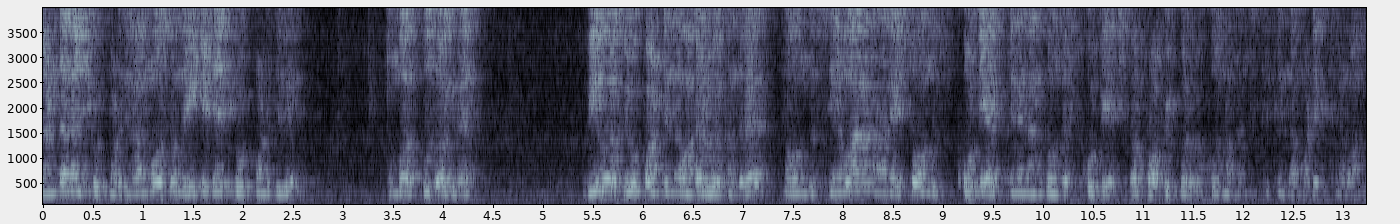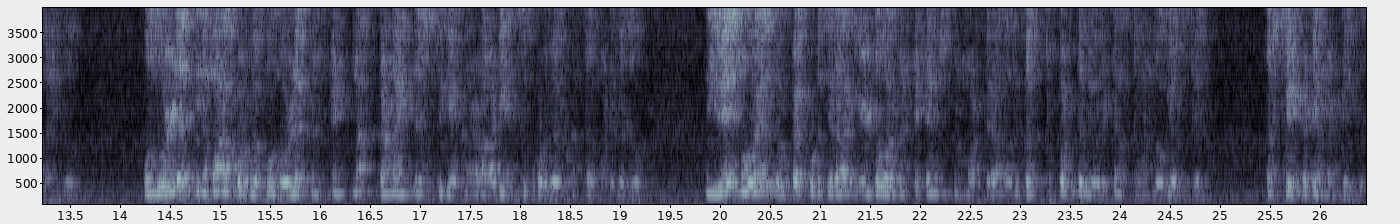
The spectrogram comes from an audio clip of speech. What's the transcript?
ಲಂಡನಲ್ಲಿ ಶೂಟ್ ಮಾಡಿದ್ವಿ ಆಲ್ಮೋಸ್ಟ್ ಒಂದು ಏಯ್ಟಿ ಡೇಸ್ ಶೂಟ್ ಮಾಡಿದ್ವಿ ತುಂಬ ಅದ್ಭುತವಾಗಿದೆ. ವ್ಯೂವರ್ಸ್ ವ್ಯೂ ಪಾಯಿಂಟಿಂದ ಮಾತಾಡಬೇಕಂದ್ರೆ ಒಂದು ಸಿನಿಮಾ ನಾನು ಎಷ್ಟೋ ಒಂದು ಕೋಟಿ ಹಾಕ್ತೀನಿ, ನನಗೆ ಒಂದಷ್ಟು ಕೋಟಿ ಎಕ್ಸ್ಟ್ರಾ ಪ್ರಾಫಿಟ್ ಬರಬೇಕು ಅನ್ನೋ ಮನಸ್ಥಿತಿಯಿಂದ ಮಾಡಿದ ಸಿನಿಮಾ ಅಲ್ಲ ಇದು. ಒಂದು ಒಳ್ಳೆ ಸಿನಿಮಾನ ಕೊಡಬೇಕು, ಒಂದು ಒಳ್ಳೆ ಕಂಟೆಂಟ್ನ ಕನ್ನಡ ಇಂಡಸ್ಟ್ರಿಗೆ ಕನ್ನಡ ಆಡಿಯನ್ಸ್ಗೆ ಕೊಡಬೇಕು ಅಂತ ಮಾಡಿರೋದು. ನೀವೇ ನೂರೈವತ್ತು ರೂಪಾಯಿ ಕೊಡ್ತೀರಾ, ಎರಡೂವರೆ ಗಂಟೆ ಟೈಮ್ ಸ್ಪೆಂಡ್ ಮಾಡ್ತೀರಾ, ಅದಕ್ಕೆ ಹತ್ತು ಪಟ್ಟು ನೀವು ರಿಟರ್ನ್ಸ್ ತಗೊಂಡು ಹೋಗಿ ಅಷ್ಟೇ ಎಂಟರ್ಟೈನ್ಮೆಂಟ್ ಇದೆ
